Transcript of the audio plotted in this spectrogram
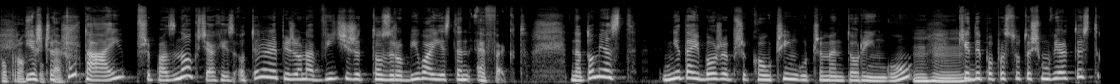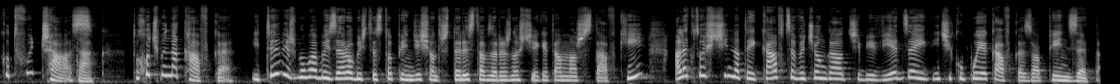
po prostu Jeszcze też. tutaj przy paznokciach jest o tyle lepiej, że ona widzi, że to zrobiła jest ten efekt. Natomiast nie daj Boże przy coachingu czy mentoringu, mhm. kiedy po prostu ktoś mówi, ale to jest tylko twój czas. Tak to chodźmy na kawkę. I ty, wiesz, mogłabyś zarobić te 150, 400 w zależności jakie tam masz stawki, ale ktoś ci na tej kawce wyciąga od ciebie wiedzę i, i ci kupuje kawkę za 5 zeta.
